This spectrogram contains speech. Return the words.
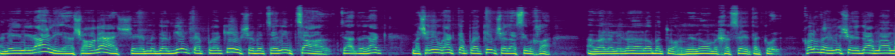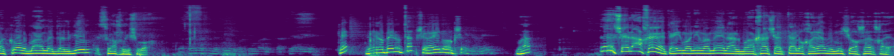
אני נראה לי, השערה, שמדלגים את הפרקים שמציינים צער, קצת, ורק משאירים רק את הפרקים של השמחה, אבל אני לא, לא בטוח, זה לא מכסה את הכל. בכל אופן, אם מישהו ידע מה המקור, מה המדלגים, אשמח לשמוע. כן, זה רבנו תם שראינו עכשיו. מה? זו שאלה אחרת, האם עונים אמן על ברכה שאתה לא חייב ומישהו אחר חייב.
